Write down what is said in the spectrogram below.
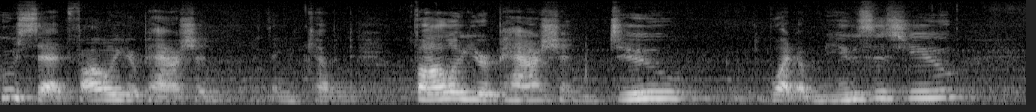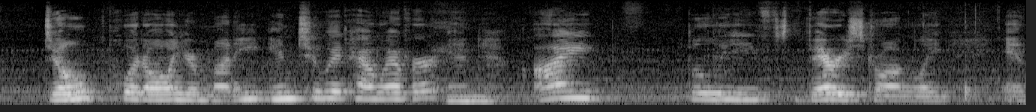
who said, follow your passion, I think Kevin, follow your passion, do what amuses you. Don't put all your money into it, however, and I believe very strongly in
